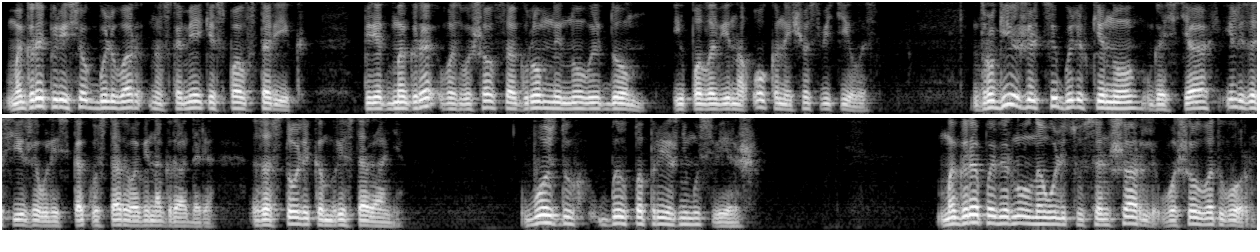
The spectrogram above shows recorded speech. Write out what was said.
Мегре пересек бульвар, на скамейке спал старик. Перед Мегре возвышался огромный новый дом, и половина окон еще светилась. Другие жильцы были в кино, в гостях или засиживались, как у старого виноградаря, за столиком в ресторане. Воздух был по-прежнему свеж. Мегре повернул на улицу Сен-Шарль, вошел во двор.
